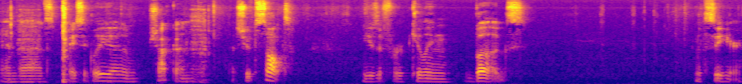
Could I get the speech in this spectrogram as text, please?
And uh, it's basically a shotgun that shoots salt. Use it for killing bugs. Let's see here.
